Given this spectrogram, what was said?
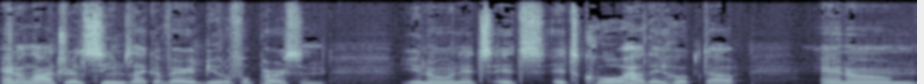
and Elantra seems like a very beautiful person you know, and it's it's it's cool how they hooked up, and um,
